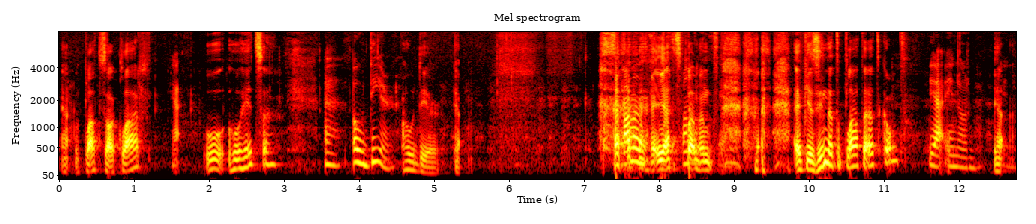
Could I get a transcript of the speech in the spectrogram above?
Ja, de plaat is al klaar. Ja. Hoe, hoe heet ze? oh dear. Oh dear, ja. Spannend. ja, spannend. Heb je zin dat de plaat uitkomt? Ja, enorm. Ja. enorm.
